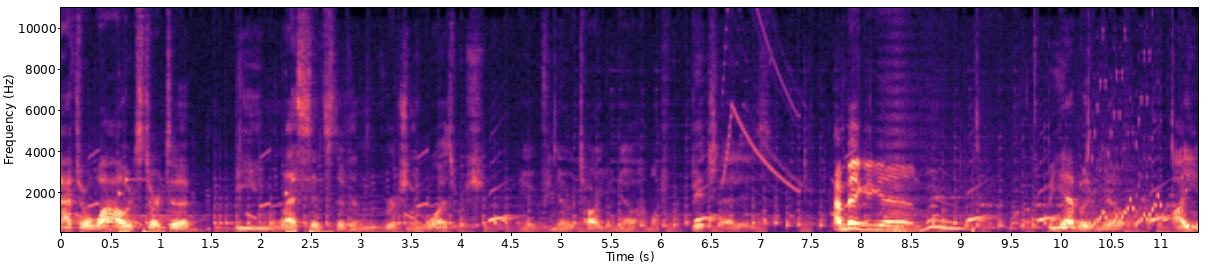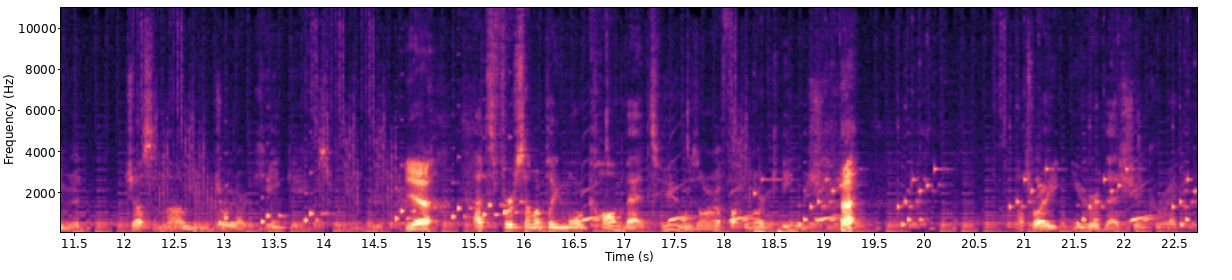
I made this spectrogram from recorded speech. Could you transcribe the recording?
After a while, it started to be even less sensitive than it originally was. Which, you know, if you know Atari, you know how much of a bitch that is. I'm big again. Woo. But yeah, but you know, I even Justin and I we even enjoyed arcade games when we were younger. Yeah. That's the first time I played Mortal Kombat 2 was on a fucking arcade machine. That's right, you heard that shit correctly.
